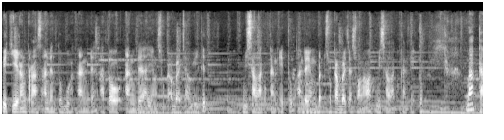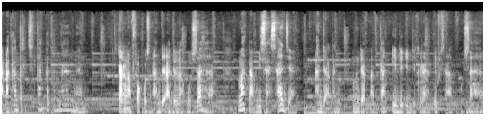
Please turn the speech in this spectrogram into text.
pikiran, perasaan dan tubuh Anda atau Anda yang suka baca wirid bisa lakukan itu, Anda yang suka baca sholawat bisa lakukan itu, maka akan tercipta ketenangan. Karena fokus Anda adalah usaha, maka bisa saja anda akan mendapatkan ide-ide kreatif saat usaha.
